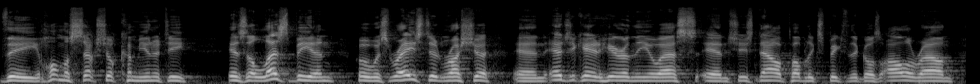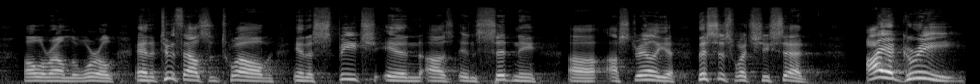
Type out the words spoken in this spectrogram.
the homosexual community is a lesbian who was raised in Russia and educated here in the U.S. and she's now a public speaker that goes all around all around the world. And in 2012, in a speech in uh, in Sydney, uh, Australia, this is what she said: "I agree.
